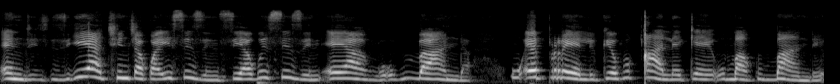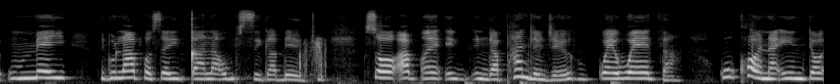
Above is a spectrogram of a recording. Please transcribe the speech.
And iyatshintsha kwa isizini siya kwisizini eya ngokubanda. uApril kuye kuqale ke uba kubande. uMay kulapho seyiqala ubusika bethu. So e, e, ngaphandle nje kweweather kukhona into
